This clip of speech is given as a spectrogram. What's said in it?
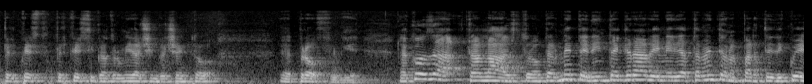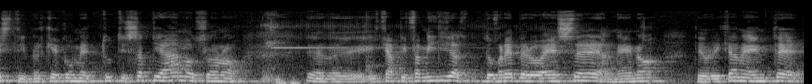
per, questi, per questi 4.500 eh, profughi. La cosa, tra l'altro, permette di integrare immediatamente una parte di questi, perché come tutti sappiamo sono, eh, i capifamiglia dovrebbero essere, almeno teoricamente,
